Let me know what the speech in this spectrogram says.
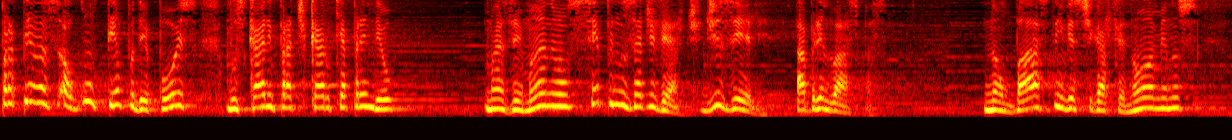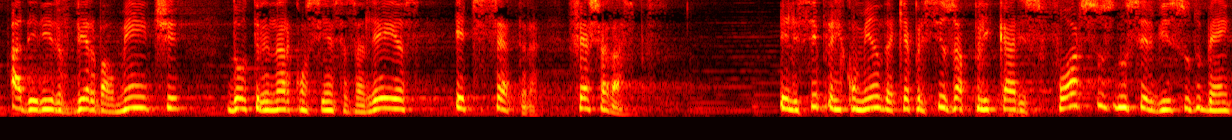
para apenas algum tempo depois buscar e praticar o que aprendeu. Mas Emmanuel sempre nos adverte, diz ele, abrindo aspas, não basta investigar fenômenos, aderir verbalmente, doutrinar consciências alheias, etc. Fecha aspas. Ele sempre recomenda que é preciso aplicar esforços no serviço do bem.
